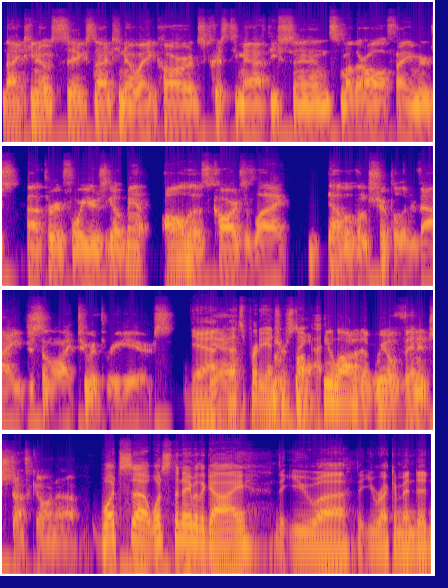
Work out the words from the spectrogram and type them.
1906, 1908 cards, Christy Mathewson, some other Hall of Famers about three or four years ago. Man, all those cards have like doubled and tripled in value just in like two or three years. yeah, Yeah. that's pretty interesting I see a lot of the real vintage stuff going up. what's uh what's the name of the guy that you uh that you recommended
